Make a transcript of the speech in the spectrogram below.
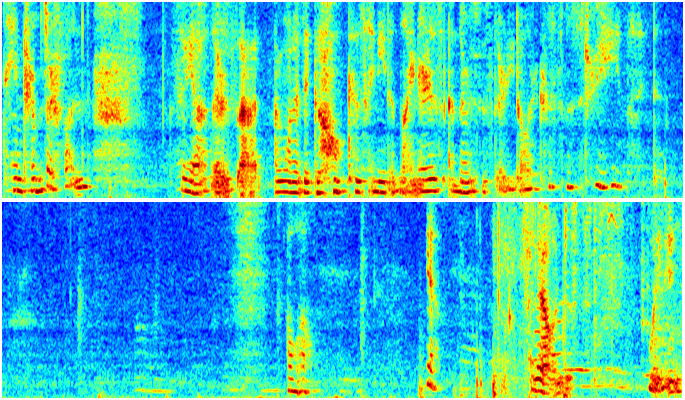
Tantrums are fun. So yeah, there's that. I wanted to go because I needed liners and there was this $30 Christmas tree, but oh well. Yeah. So now I'm just waiting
